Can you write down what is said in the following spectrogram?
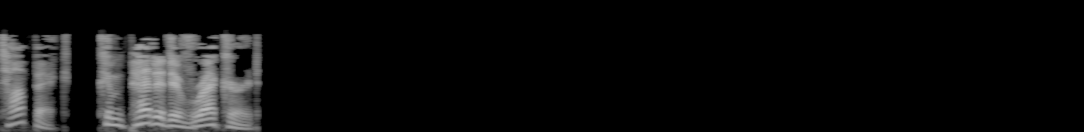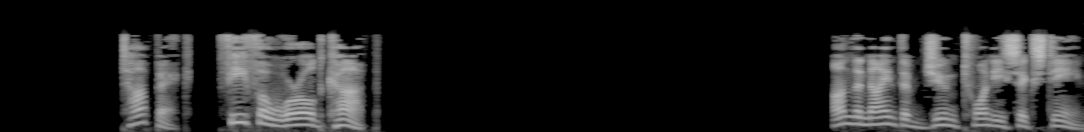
Topic: Competitive record. FIFA World Cup On 9 June 2016.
